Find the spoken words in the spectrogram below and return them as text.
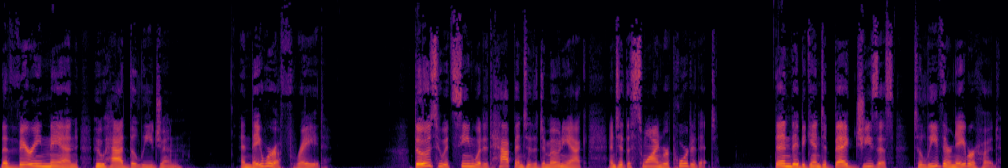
the very man who had the legion. And they were afraid. Those who had seen what had happened to the demoniac and to the swine reported it. Then they began to beg Jesus to leave their neighborhood.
